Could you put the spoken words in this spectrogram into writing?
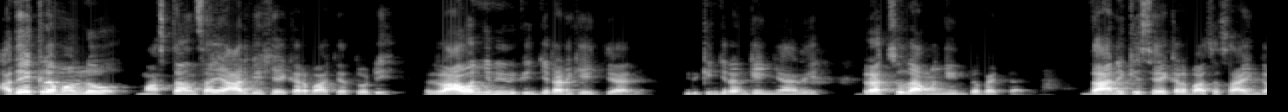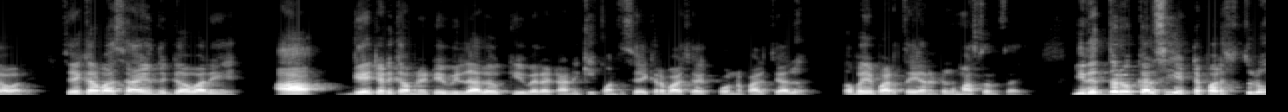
అదే క్రమంలో మస్తాన్ సాయి ఆర్జే శేఖర్ భాషతోటి లావణ్యని ఇరికించడానికి ఏం చేయాలి? ఇరికించడానికి ఏం చేయాలి? డ్రగ్స్ లావణ్య ఇంట్లో పెట్టాలి. దానికి శేఖర్ భాష సాయం కావాలి. శేఖర్ భాష సాయం ఎందుకు కావాలి? ఆ గేటెడ్ కమ్యూనిటీ విల్లాలోకి వెళ్ళటానికి కొంత శేఖర్ భాషకి పూర్ణ పరిచయాలు ఉపయోగపడతాయి అన్నట్టు మస్తాన్ సాయి. వీరిద్దరూ కలిసి ఎట్ట పరిస్థితుల్లో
